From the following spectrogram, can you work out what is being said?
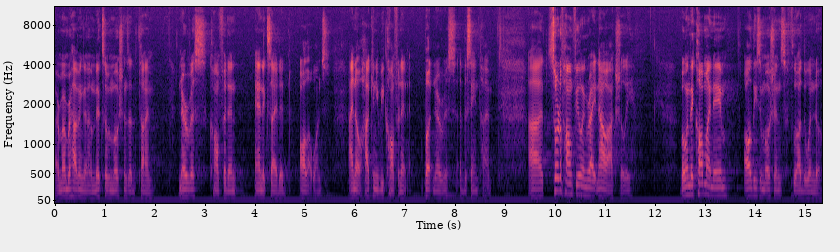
I remember having a mix of emotions at the time nervous, confident, and excited all at once. I know, how can you be confident but nervous at the same time? Uh, sort of how I'm feeling right now, actually. But when they called my name, all these emotions flew out the window,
